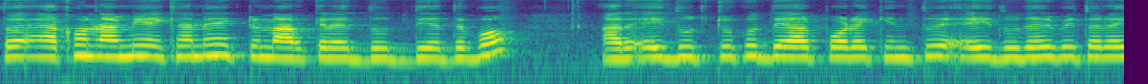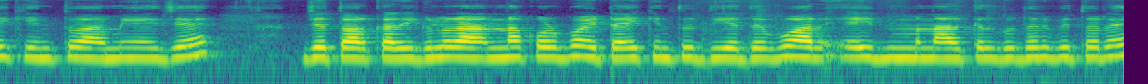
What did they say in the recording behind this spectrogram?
তো এখন আমি এখানে একটু নারকেলের দুধ দিয়ে দেব। আর এই দুধটুকু দেওয়ার পরে কিন্তু এই দুধের ভিতরেই কিন্তু আমি এই যে যে তরকারিগুলো রান্না করব, এটাই কিন্তু দিয়ে দেব। আর এই নারকেল দুধের ভিতরে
